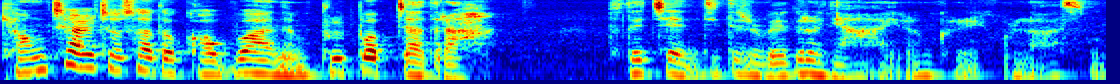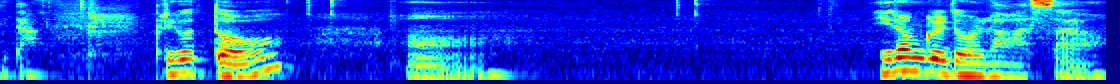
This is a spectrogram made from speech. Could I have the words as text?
경찰 조사도 거부하는 불법자들아, 도대체 니들은 왜 그러냐 이런 글이 올라왔습니다. 그리고 또 어, 이런 글도 올라왔어요.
